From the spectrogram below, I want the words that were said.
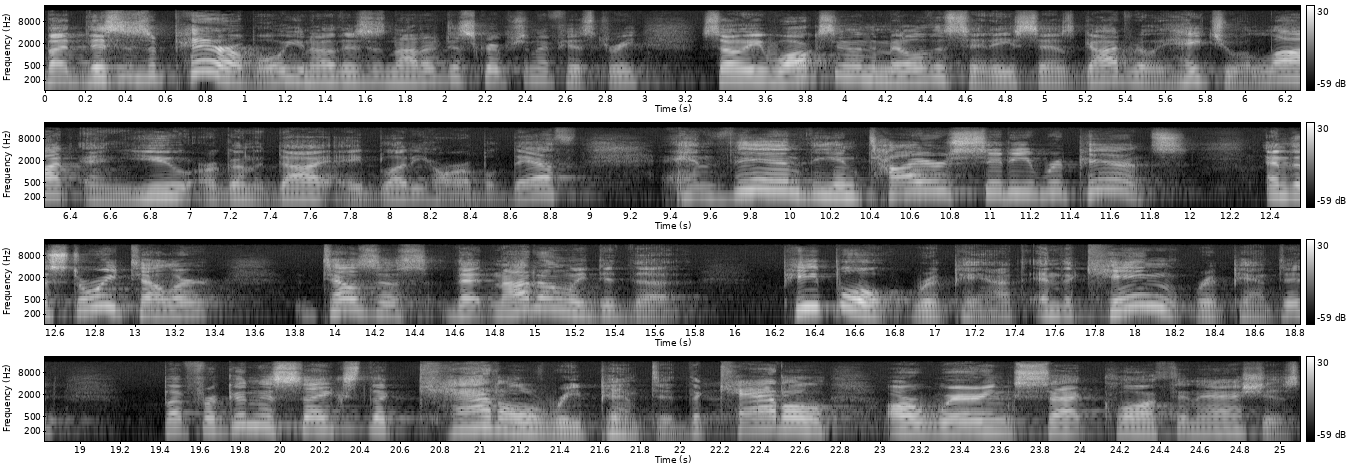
but this is a parable, you know, this is not a description of history. So he walks into the middle of the city, says, God really hates you a lot, and you are going to die a bloody, horrible death. And then the entire city repents. And the storyteller tells us that not only did the people repent and the king repented, but for goodness sakes, the cattle repented. The cattle are wearing sackcloth and ashes.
